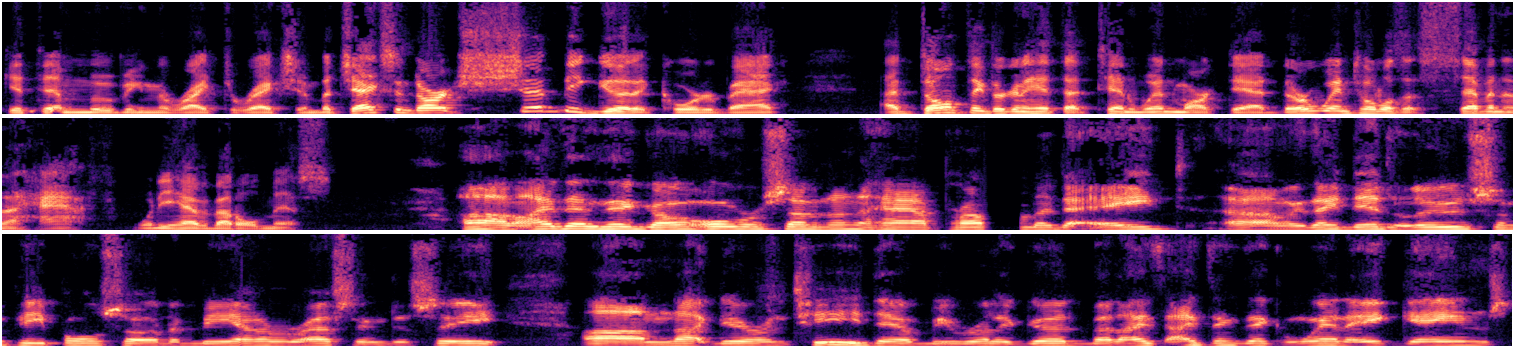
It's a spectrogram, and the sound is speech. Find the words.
get them moving in the right direction. But Jackson Dart should be good at quarterback. I don't think they're going to hit that 10 win mark, Dad. Their win total is at seven and a half. What do you have about Ole Miss? Um, I think they go over seven and a half, probably to eight. Um, they did lose some people, so it'd be interesting to see. Um, not guaranteed they'll be really good, but I, I think they can win eight games.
